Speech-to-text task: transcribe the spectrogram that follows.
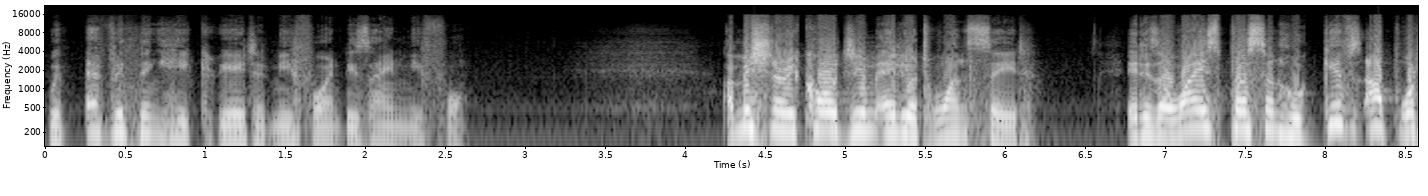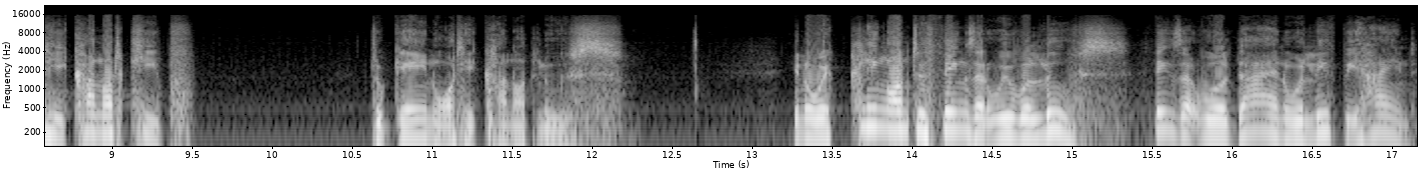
with everything He created me for and designed me for. A missionary called Jim Elliot once said, It is a wise person who gives up what he cannot keep to gain what he cannot lose. You know, we cling on to things that we will lose, things that we'll die and will leave behind,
